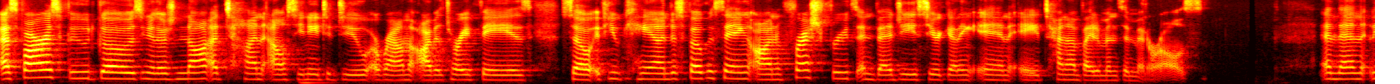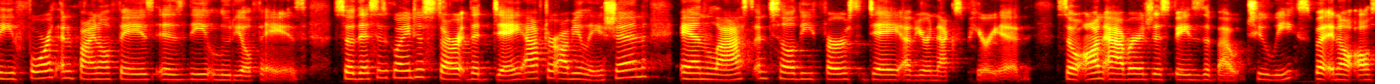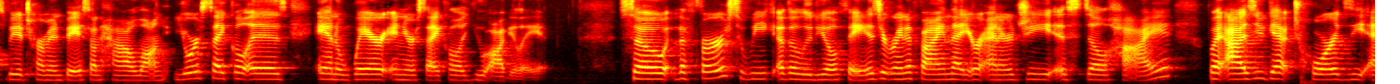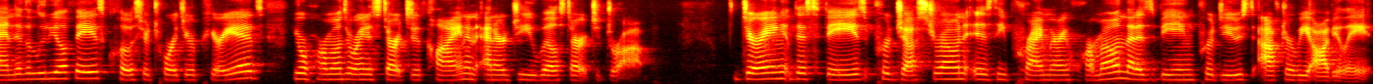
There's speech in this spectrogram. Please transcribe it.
As far as food goes, you know, there's not a ton else you need to do around the ovulatory phase. So if you can, just focusing on fresh fruits and veggies so you're getting in a ton of vitamins and minerals. And then the fourth and final phase is the luteal phase. So this is going to start the day after ovulation and last until the first day of your next period. So on average, this phase is about two weeks, but it'll also be determined based on how long your cycle is and where in your cycle you ovulate. So, the first week of the luteal phase, you're going to find that your energy is still high, but as you get towards the end of the luteal phase, closer towards your periods, your hormones are going to start to decline and energy will start to drop. During this phase, progesterone is the primary hormone that is being produced after we ovulate.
